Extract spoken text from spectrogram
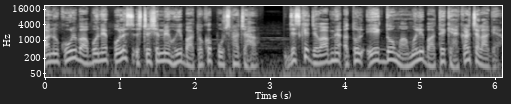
अनुकूल बाबू ने पुलिस स्टेशन में हुई बातों को पूछना चाहा, जिसके जवाब में अतुल एक दो मामूली बातें कहकर चला गया।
